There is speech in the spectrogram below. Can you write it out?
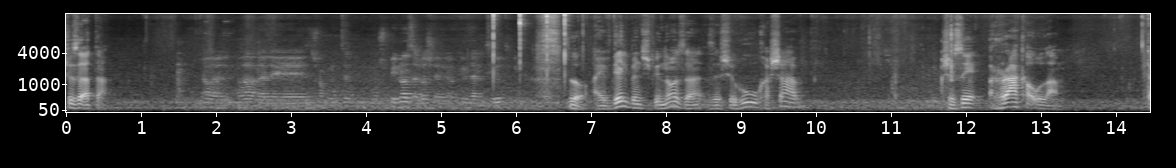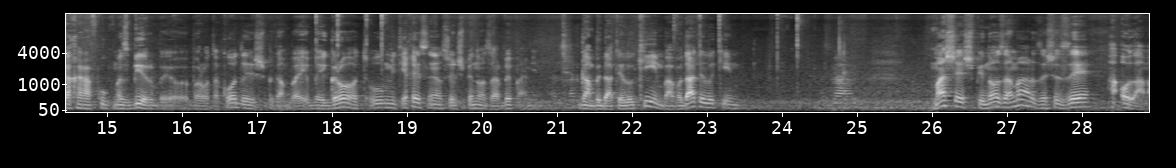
שזה אתה. שפינוזה, לא שאלוקים זה המציאות. לא, ההבדל בין שפינוזה זה שהוא חשב שזה רק העולם. ככה הרב קוק מסביר בברות הקודש, וגם באגרות, הוא מתייחס לעניין של שפינוזה הרבה פעמים. גם בדת אלוקים, בעבודת אלוקים. מה? מה ששפינוזה אמר זה שזה העולם.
